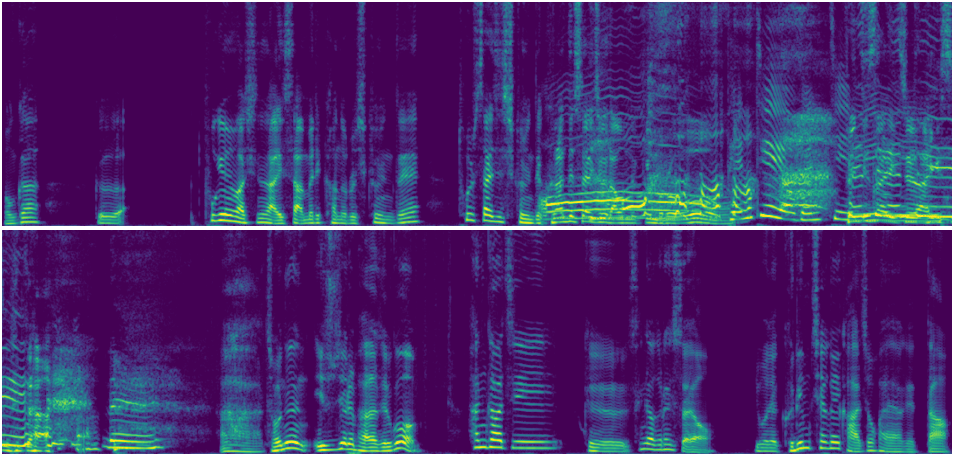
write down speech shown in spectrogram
뭔가 그 폭염에 마시는 아이스 아메리카노를 시켰는데 tall 사이즈 시켰는데 grande 어. 사이즈가 나온 느낌으로 venti예요, venti. venti 사이즈 venti. 알겠습니다. 네. 아, 저는 이 주제를 받아들고 한 가지 그 생각을 했어요. 이번에 그림책을 가져가야겠다.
